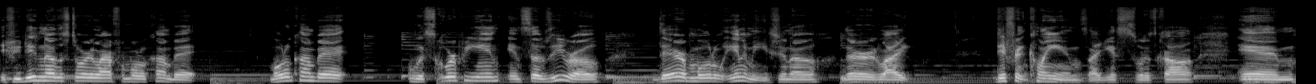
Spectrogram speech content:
if you didn't know the storyline for Mortal Kombat, Mortal Kombat with Scorpion and Sub Zero, they're mortal enemies. You know, they're like different clans, I guess is what it's called, and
